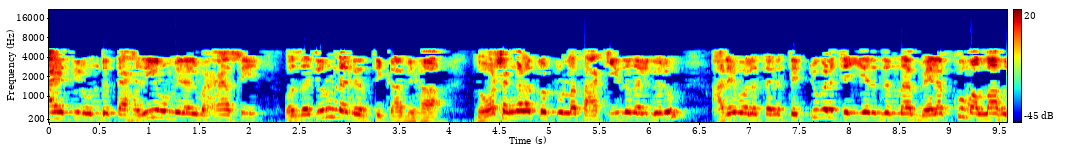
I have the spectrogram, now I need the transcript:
ആയത്തിൽ ഉണ്ട് തെഹദീറുമിനൽ മഹാസി നിർത്തിക്കാബിഹ ദോഷങ്ങളെ തൊട്ടുള്ള താക്കീത് നൽകലും അതേപോലെ തന്നെ തെറ്റുകൾ ചെയ്യരുതെന്ന വിലക്കും അള്ളാഹു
